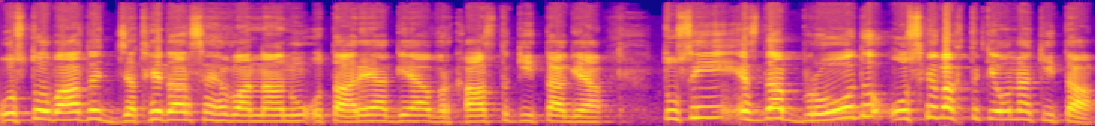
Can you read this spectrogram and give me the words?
ਉਸ ਤੋਂ ਬਾਅਦ ਜਥੇਦਾਰ ਸਹਿਬਾਨਾਂ ਨੂੰ ਉਤਾਰਿਆ ਗਿਆ ਬਰਖਾਸਤ ਕੀਤਾ ਗਿਆ। ਤੁਸੀਂ ਇਸ ਦਾ ਵਿਰੋਧ ਉਸੇ ਵਕਤ ਕਿਉਂ ਨਾ ਕੀਤਾ?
